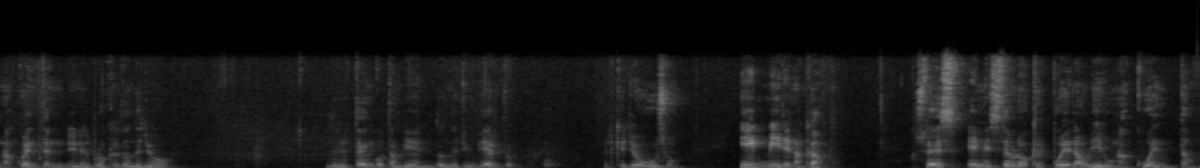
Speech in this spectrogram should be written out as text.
una cuenta en, el broker donde yo, donde yo tengo también, donde yo invierto, el que yo uso. Y miren acá. Ustedes en este broker pueden abrir una cuenta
